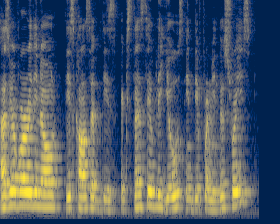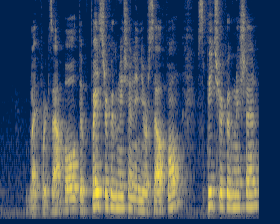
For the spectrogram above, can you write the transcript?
As you have already known, this concept is extensively used in different industries, like for example, the face recognition in your cell phone, speech recognition,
